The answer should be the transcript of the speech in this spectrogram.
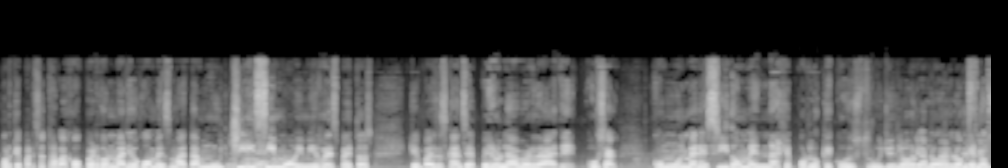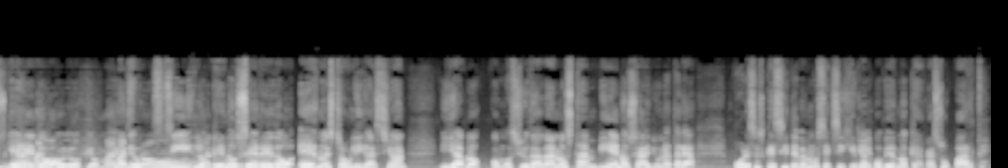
Porque para eso trabajó, perdón, Mario Gómez Mata muchísimo y mis respetos, que en paz descanse, pero la verdad, eh, o sea, como un merecido homenaje por lo que construyó y lo, Y lo- aparte lo que nos heredó. maestro sí, lo Mario que nos Gómez Mata. heredó es nuestra obligación. Y hablo como ciudadanos también, o sea, hay una tarea. Por eso es que sí debemos exigirle al gobierno que haga su parte.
